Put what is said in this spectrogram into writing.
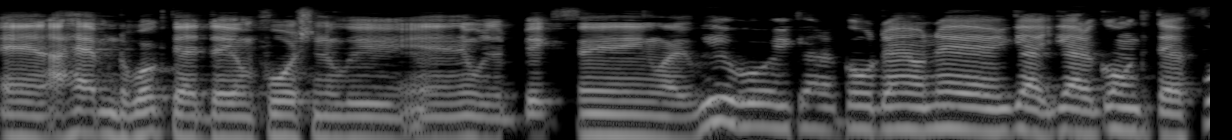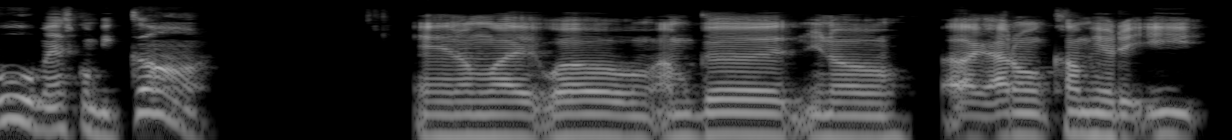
And I happened to work that day, unfortunately, and it was a big thing. Like Leroy, you gotta go down there. You got you gotta go and get that food, man. It's gonna be gone. And I'm like, well, I'm good. You know, like I don't come here to eat.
